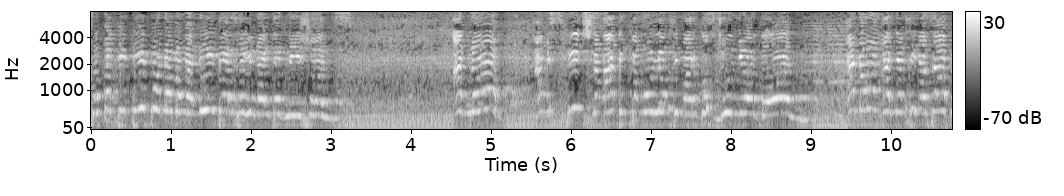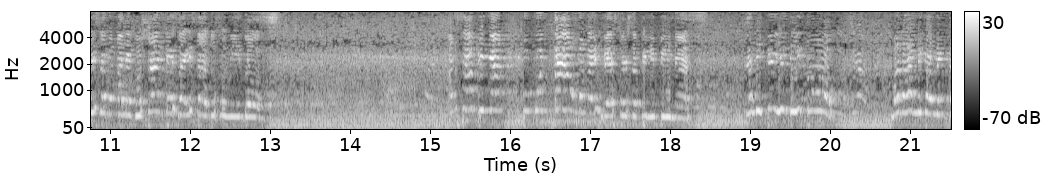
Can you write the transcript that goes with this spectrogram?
sa pagtitipon ng mga leader sa United Nations, ano ang speech ng ating Pangulong si Marcos Jr. doon? Ano ang kanyang sinasabi sa mga negosyante sa Estados Unidos? Ang sabi niya, pupunta ang mga investor sa Pilipinas. Dali kayo dito. Marami kaming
